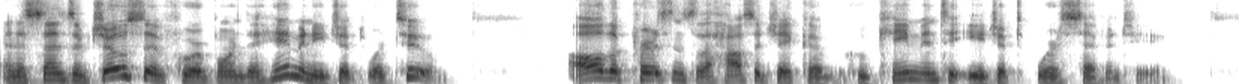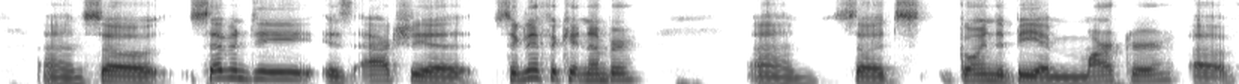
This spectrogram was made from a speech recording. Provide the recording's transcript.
And the sons of Joseph who were born to him in Egypt were two. All the persons of the house of Jacob who came into Egypt were 70. Um, so 70 is actually a significant number. Um, so it's going to be a marker of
